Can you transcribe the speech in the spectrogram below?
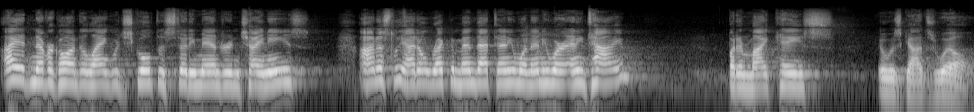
I had never gone to language school to study Mandarin Chinese. Honestly, I don't recommend that to anyone, anywhere, anytime. But in my case, it was God's will.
